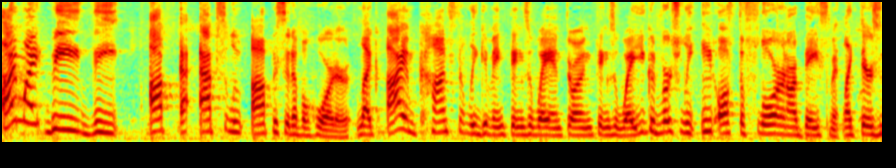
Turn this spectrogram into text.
I might be the op absolute opposite of a hoarder. Like, I am constantly giving things away and throwing things away. You could virtually eat off the floor in our basement. Like, there's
